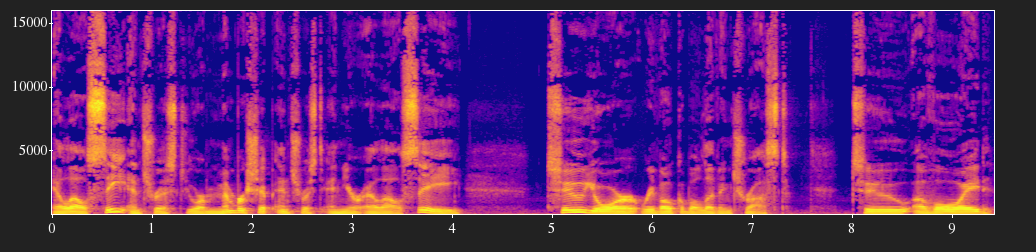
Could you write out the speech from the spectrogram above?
LLC interest, your membership interest in your LLC, to your revocable living trust to avoid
